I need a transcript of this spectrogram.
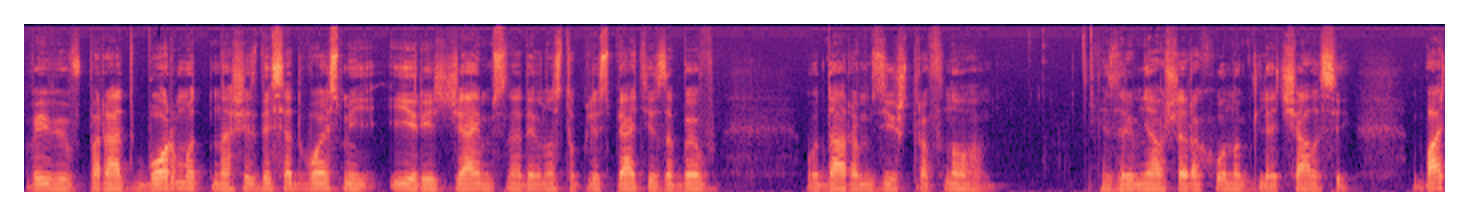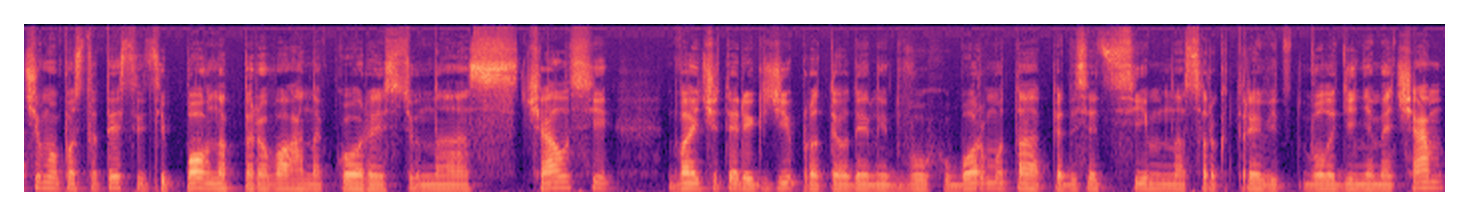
вивів вперед Бормут на 68-й і Річ Джеймс на 90 плюс 5 і забив ударом зі штрафного, зрівнявши рахунок для Челсі. Бачимо по статистиці повна перевага на користь у нас Челсі. 2,4 XG проти 1,2 у Бормута, 57 на 43 від володіння м'ячем,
